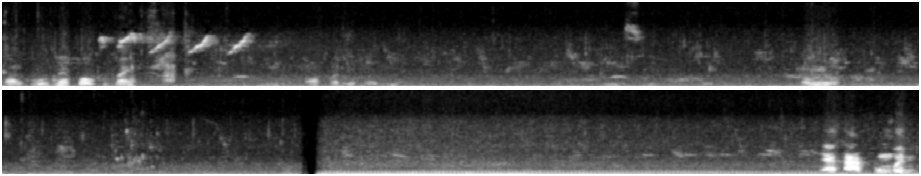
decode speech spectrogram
ของกูในโปขึ้นไปก็พอดีเลยตรงนี้เนี่ยขาดฟุ้งไปนี่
